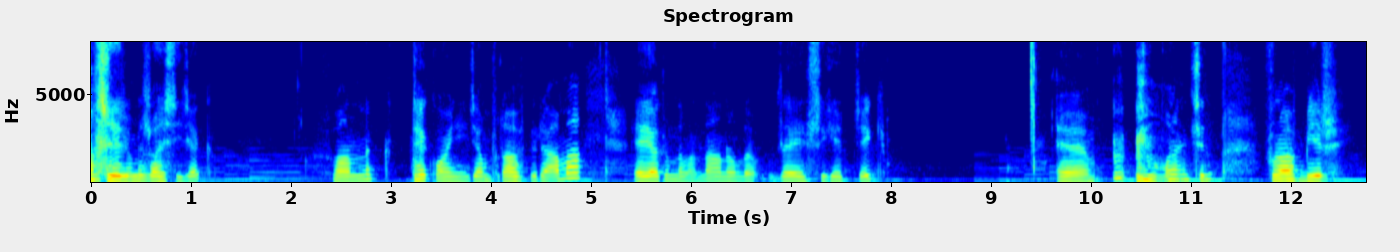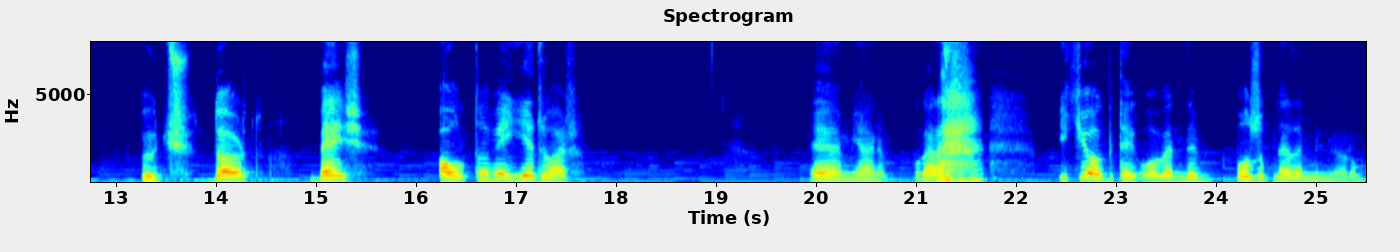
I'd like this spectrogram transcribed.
FNAF serimiz başlayacak. Şu anlık tek oynayacağım FNAF 1'i ama e, yakın zamanda Anıl da bize eşlik edecek. E, onun için FNAF 1, 3, 4, 5, 6 ve 7 var. E, yani bu kadar. 2 yok bir tek o bende bozuk neden bilmiyorum.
